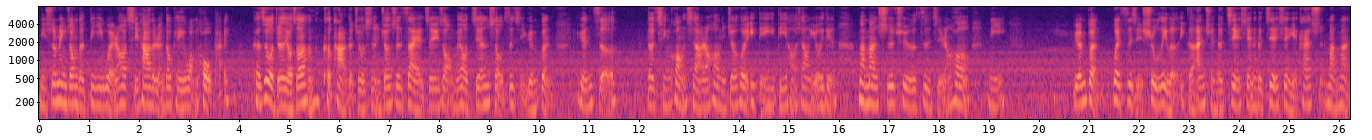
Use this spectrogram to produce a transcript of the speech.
你生命中的第一位，然后其他的人都可以往后排。可是我觉得有时候很可怕的就是，你就是在这一种没有坚守自己原本原则的情况下，然后你就会一点一滴，好像有一点。慢慢失去了自己，然后你原本为自己树立了一个安全的界限，那个界限也开始慢慢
